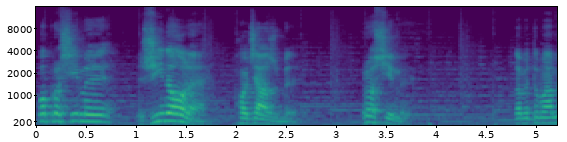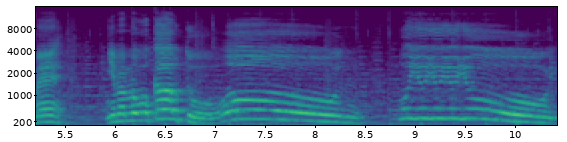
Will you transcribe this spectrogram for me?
Poprosimy Ginole chociażby. Prosimy. Co my tu mamy? Nie mamy walkoutu. O! Uj, uj.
